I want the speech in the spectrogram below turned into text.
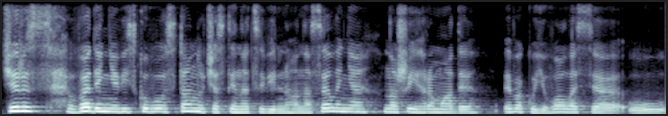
Через введення військового стану частина цивільного населення нашої громади евакуювалася у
